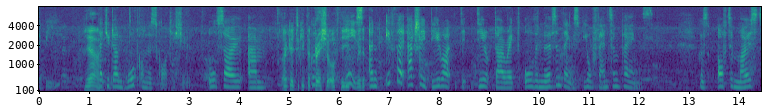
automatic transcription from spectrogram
to be, Yeah. that you don't walk on the scar tissue. Also. Um, okay, to keep the pressure off the. yes, the and if they actually deri- di- di- direct all the nerves and things, your phantom pains. Because after most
